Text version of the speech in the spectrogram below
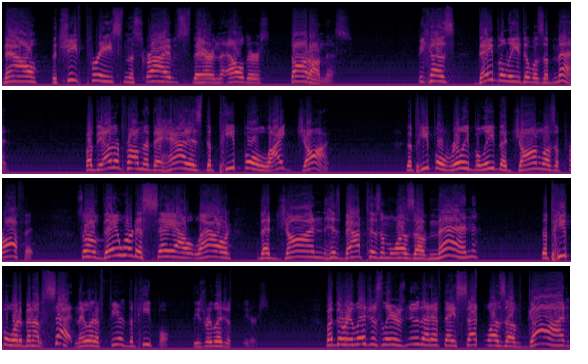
Now, the chief priests and the scribes there and the elders, thought on this because they believed it was of men. But the other problem that they had is the people liked John. The people really believed that John was a prophet. So if they were to say out loud that John, his baptism was of men, the people would have been upset and they would have feared the people, these religious leaders. But the religious leaders knew that if they said it was of God,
